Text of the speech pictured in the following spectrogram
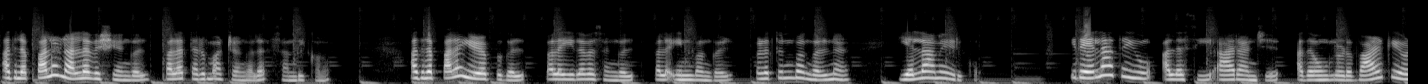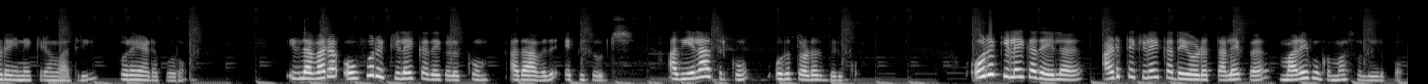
அதில் பல நல்ல விஷயங்கள் பல தருமாற்றங்களை சந்திக்கணும். அதில் பல இழப்புகள் பல இலவசங்கள் பல இன்பங்கள் பல துன்பங்கள்னு எல்லாமே இருக்கும். இது எல்லாத்தையும் அலசி ஆராய்ஞ்சு அதை உங்களோட வாழ்க்கையோடு இணைக்கிற மாதிரி உரையாட போகிறோம் இதில் வர ஒவ்வொரு கிளைக்கதைகளுக்கும் அதாவது எபிசோட்ஸ் அது எல்லாத்திற்கும் ஒரு தொடர்பு இருக்கும். ஒரு கிளைக்கதையில் அடுத்த கிளைக்கதையோட தலைப்பை மறைமுகமாக சொல்லியிருப்போம்.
